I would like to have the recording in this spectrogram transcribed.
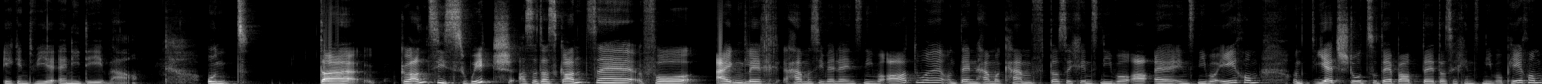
irgendwie eine Idee wäre. Und der ganze Switch, also das Ganze von eigentlich haben wir sie ins Niveau A tun und dann haben wir gekämpft, dass ich ins Niveau, A, äh, ins Niveau E komme und jetzt steht zur Debatte, dass ich ins Niveau P komme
